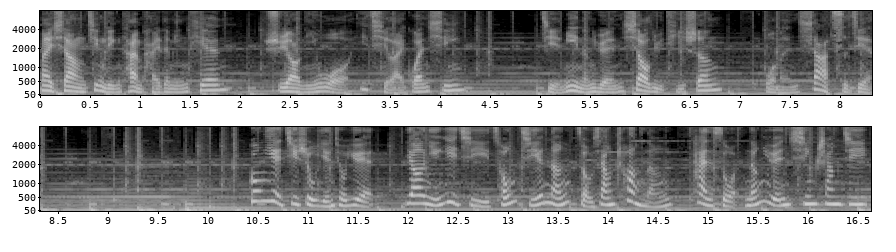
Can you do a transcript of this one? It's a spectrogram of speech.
迈向净零碳排的明天，需要你我一起来关心。解密能源效率提升，我们下次见。工业技术研究院，邀您一起从节能走向创能，探索能源新商机。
